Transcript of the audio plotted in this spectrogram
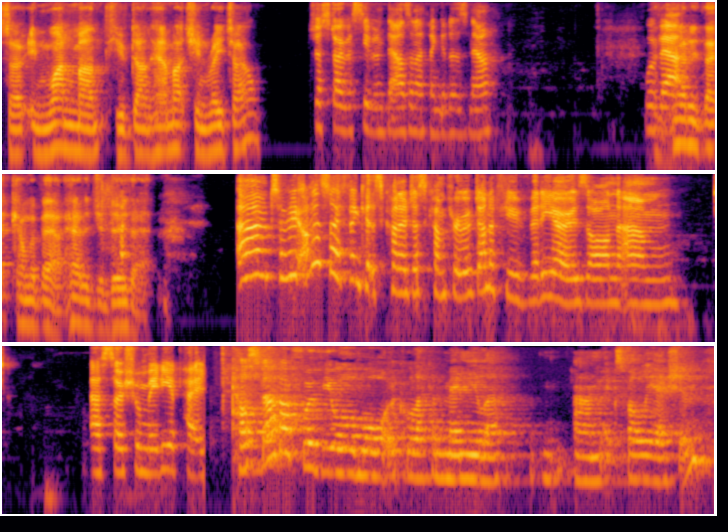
So in one month, you've done how much in retail? Just over 7,000, I think it is now. Without. how did that come about? How did you do that? Um, to be honest, I think it's kind of just come through. We've done a few videos on um, our social media page. I'll start off with your more, what we call like a manular um, exfoliation.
